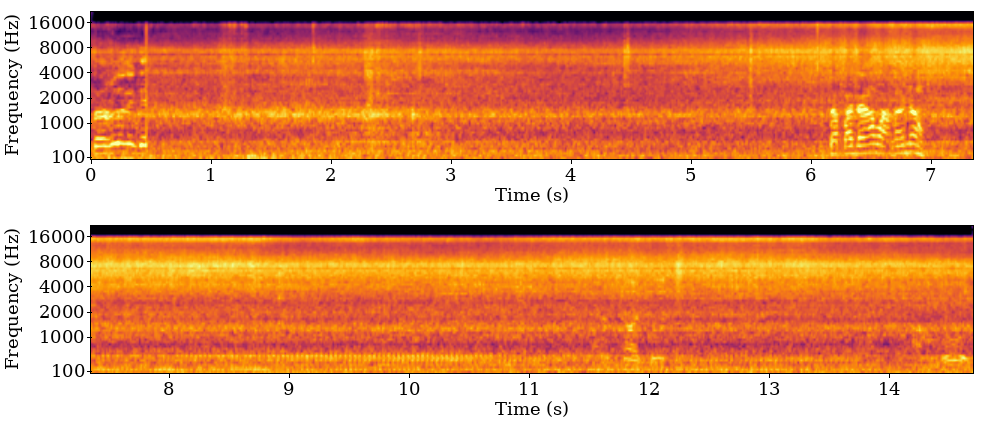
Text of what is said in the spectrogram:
baro na guys. Kita padang awak kan dong. Itu aja. Ambil.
